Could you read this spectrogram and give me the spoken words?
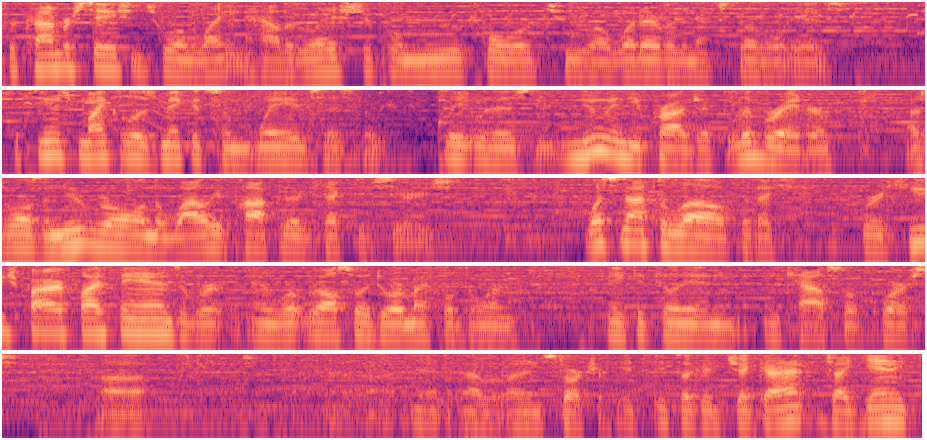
Her conversations will enlighten how the relationship will move forward to uh, whatever the next level is. It seems Michael is making some waves as late with his new indie project Liberator, as well as a new role in the wildly popular detective series. What's not to love? With a, we're huge Firefly fans, and, we're, and we're, we also adore Michael Dorn, Nathan Fillion, and Castle, of course, uh, uh, uh, in Star Trek. It's, it's like a gigantic, gigantic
